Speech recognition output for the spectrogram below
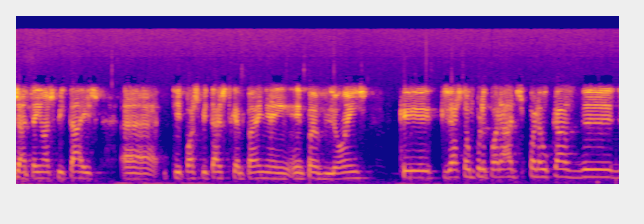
já têm hospitais, uh, tipo hospitais de campanha em, em pavilhões, que, que, já estão preparados para o caso de,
